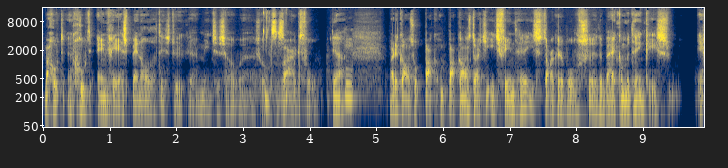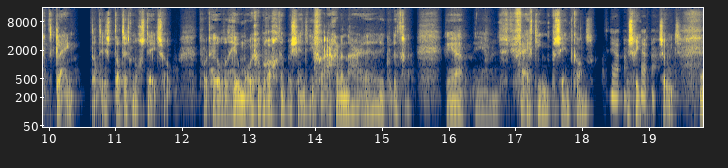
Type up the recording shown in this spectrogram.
Maar goed, een goed NGS-panel, dat is natuurlijk uh, minstens zo, uh, zo waardevol. Ja. ja. Maar de kans op pak, een pakkans dat je iets vindt, hè, iets targetables uh, erbij kan bedenken, is echt klein. Dat is, dat is nog steeds zo. Het wordt heel, heel mooi gebracht en patiënten die vragen ernaar. Ik dat, ja, 15% kans. Ja, Misschien ja. zoiets. Ja.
